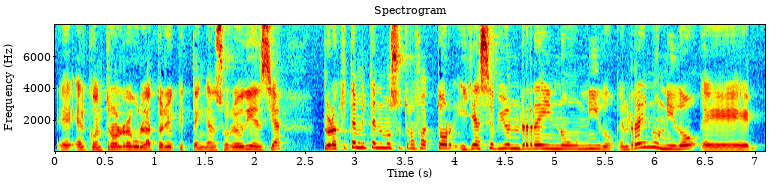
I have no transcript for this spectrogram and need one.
eh, el control regulatorio que tengan sobre audiencia. Pero aquí también tenemos otro factor y ya se vio en Reino Unido. En Reino Unido, eh,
